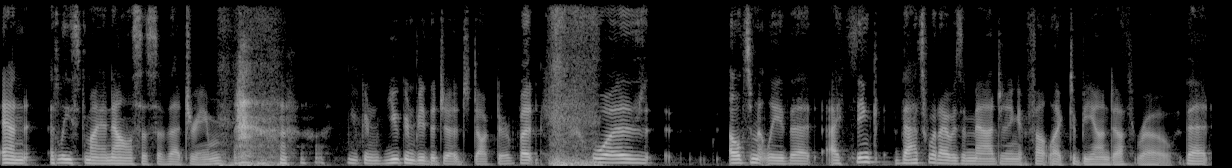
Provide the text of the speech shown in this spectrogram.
And at least my analysis of that dream, you can you can be the judge, doctor, but was ultimately that I think that's what I was imagining it felt like to be on death row. That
